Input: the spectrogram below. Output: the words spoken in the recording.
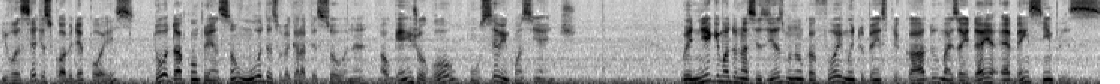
e você descobre depois, toda a compreensão muda sobre aquela pessoa, né? Alguém jogou com o seu inconsciente. O enigma do narcisismo nunca foi muito bem explicado, mas a ideia é bem simples.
